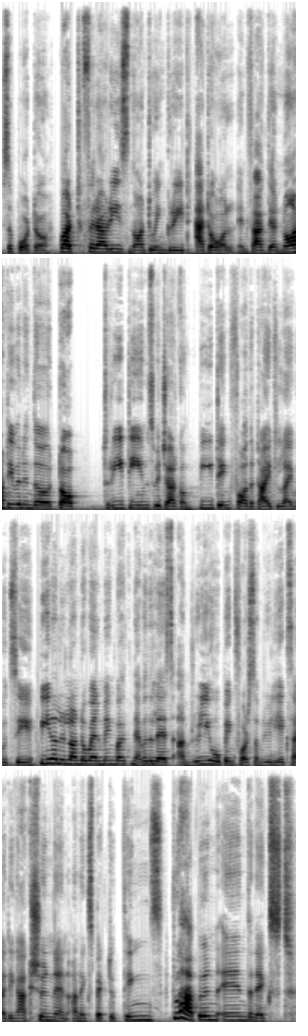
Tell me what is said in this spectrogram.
supporter. But Ferrari is not doing great at all. In fact, they're not even in the top three teams which are competing for the title, I would say. Been a little underwhelming, but nevertheless, I'm really hoping for some really exciting action and unexpected things to happen in the next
